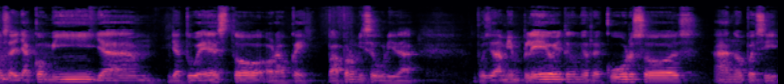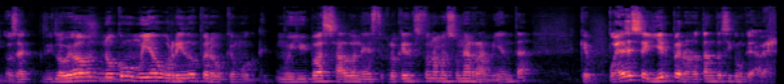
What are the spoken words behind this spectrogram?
O sea, ya comí, ya, ya tuve esto, ahora ok, va por mi seguridad. Pues ya mi empleo, ya tengo mis recursos. Ah, no, pues sí. O sea, lo veo no como muy aburrido, pero como muy basado en esto. Creo que esto nada más es una herramienta que puedes seguir, pero no tanto así como que, a ver,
